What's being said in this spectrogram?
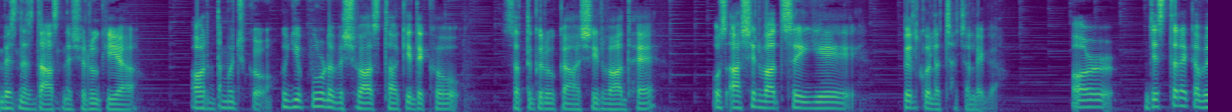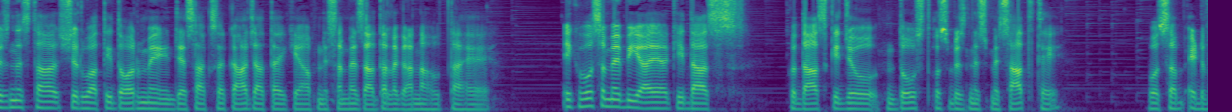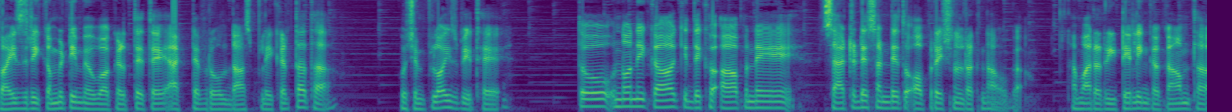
बिज़नेस दास ने शुरू किया। और मुझको, ये पूर्ण विश्वास था कि देखो सतगुरु का आशीर्वाद है, उस आशीर्वाद से ये बिल्कुल अच्छा चलेगा। और जिस तरह का बिज़नेस था शुरुआती दौर में, जैसा अक्सर कहा जाता है कि आपने समय ज़्यादा लगाना होता है, एक वो समय भी आया कि दास, को दास के जो दोस्त उस बिज़नेस में साथ थे, वो सब एडवाइजरी कमेटी में हुआ करते थे एक्टिव रोल दास प्ले करता था, कुछ एम्प्लॉयज़ भी थे। तो उन्होंने कहा कि देखो, आपने सैटरडे संडे तो ऑपरेशनल रखना होगा। हमारा रिटेलिंग का काम था।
